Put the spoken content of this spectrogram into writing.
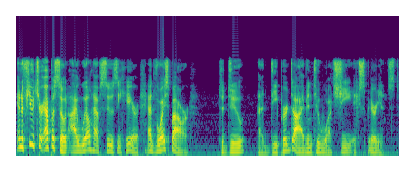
In a future episode, I will have Suzi here at Voice Power to do a deeper dive into what she experienced.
